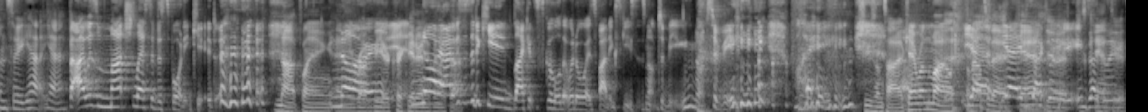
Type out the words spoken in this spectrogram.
and so, yeah, yeah. But I was much less of a sporty kid. Not playing any rugby or cricket or no, anything like I was just a kid like at school that would always find excuses not to be not to be playing. Shoes untied. Can't run the mile. I'm Yeah, out today. yeah, can't do exactly, it. Just Can't do it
